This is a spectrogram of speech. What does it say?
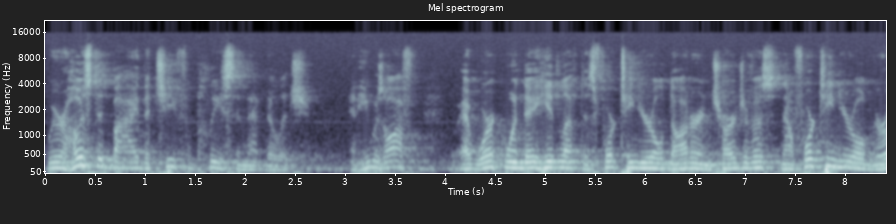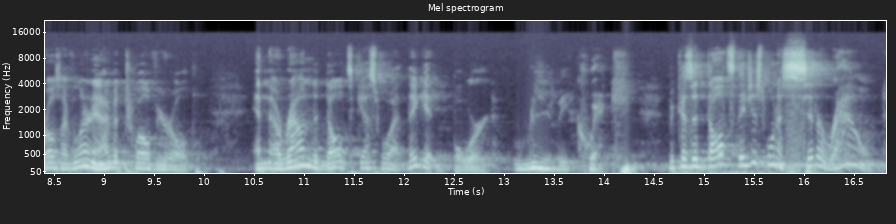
We were hosted by the chief of police in that village. And he was off at work one day. He had left his 14 year old daughter in charge of us. Now, 14 year old girls, I've learned it. I have a 12 year old. And around adults, guess what? They get bored really quick because adults, they just want to sit around.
